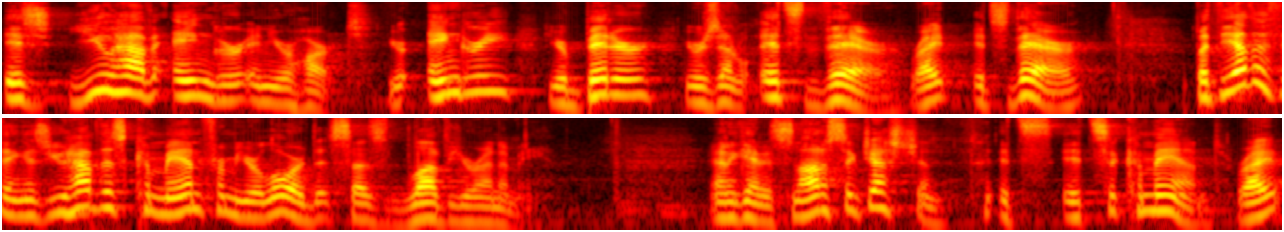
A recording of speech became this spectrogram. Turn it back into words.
is you have anger in your heart. You're angry, you're bitter, you're resentful. It's there, right? It's there. But the other thing is you have this command from your Lord that says, love your enemy. And again, it's not a suggestion, it's, it's a command, right?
